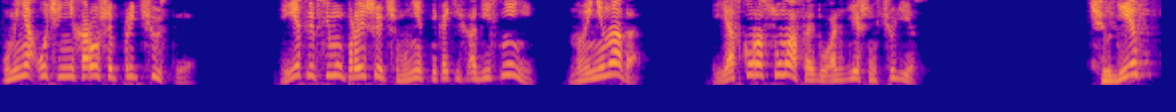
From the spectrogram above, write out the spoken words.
У меня очень нехорошее предчувствие. Если всему происшедшему нет никаких объяснений, но и не надо. Я скоро с ума сойду от здешних чудес. Чудес?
